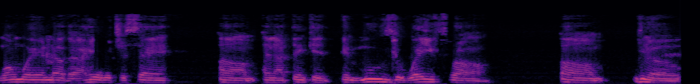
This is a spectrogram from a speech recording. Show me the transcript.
one way or another. I hear what you're saying. Um, and I think it, it moves away from, um, you know,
